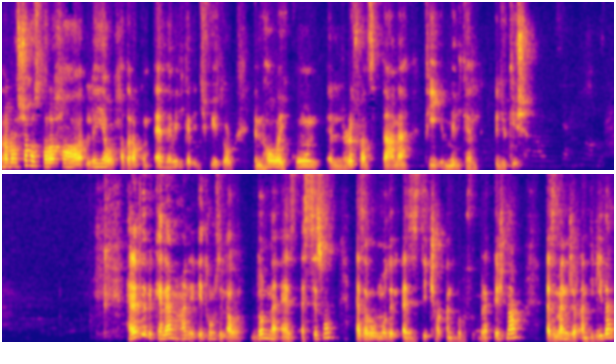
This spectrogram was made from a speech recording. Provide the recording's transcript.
أنا برشحه الصراحة ليا ولحضراتكم as medical educator إن هو يكون ال reference بتاعنا في ال medical education هنبدأ بالكلام عن ال eight roles الأول. دورنا as assessor as role model as teacher and practitioner as manager and leader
